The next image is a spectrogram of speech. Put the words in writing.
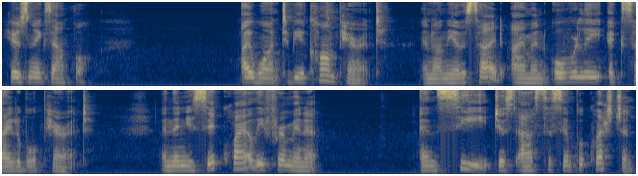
Here's an example I want to be a calm parent. And on the other side, I'm an overly excitable parent. And then you sit quietly for a minute and see, just ask the simple question,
